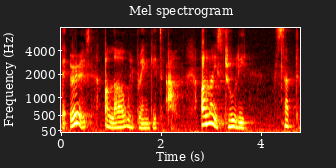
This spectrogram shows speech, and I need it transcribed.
the earth, Allah will bring it out. Allah is truly subtle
